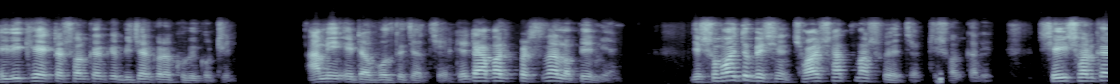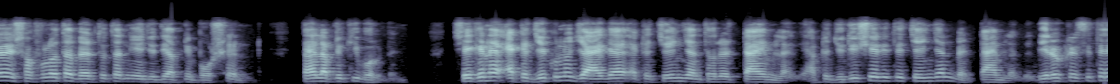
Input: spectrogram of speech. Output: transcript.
নিরিখে একটা সরকারকে বিচার করা খুবই কঠিন। আমি এটা বলতে চাচ্ছি আর কি। এটা আমার পার্সোনাল অপিনিয়ন যে সময় তো বেশি ছয়, সাত মাস হয়েছে একটি সরকারের। সেই সরকারের সফলতা, ব্যর্থতা নিয়ে যদি আপনি বসেন, তাহলে আপনি কি বলবেন? সেখানে একটা যে কোনো জায়গায় একটা চেঞ্জ আনতে হলে টাইম লাগে। আপনি জুডিশিয়ারিতে চেঞ্জ আনবেন টাইম লাগবে। বিউরোক্রেসিতে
